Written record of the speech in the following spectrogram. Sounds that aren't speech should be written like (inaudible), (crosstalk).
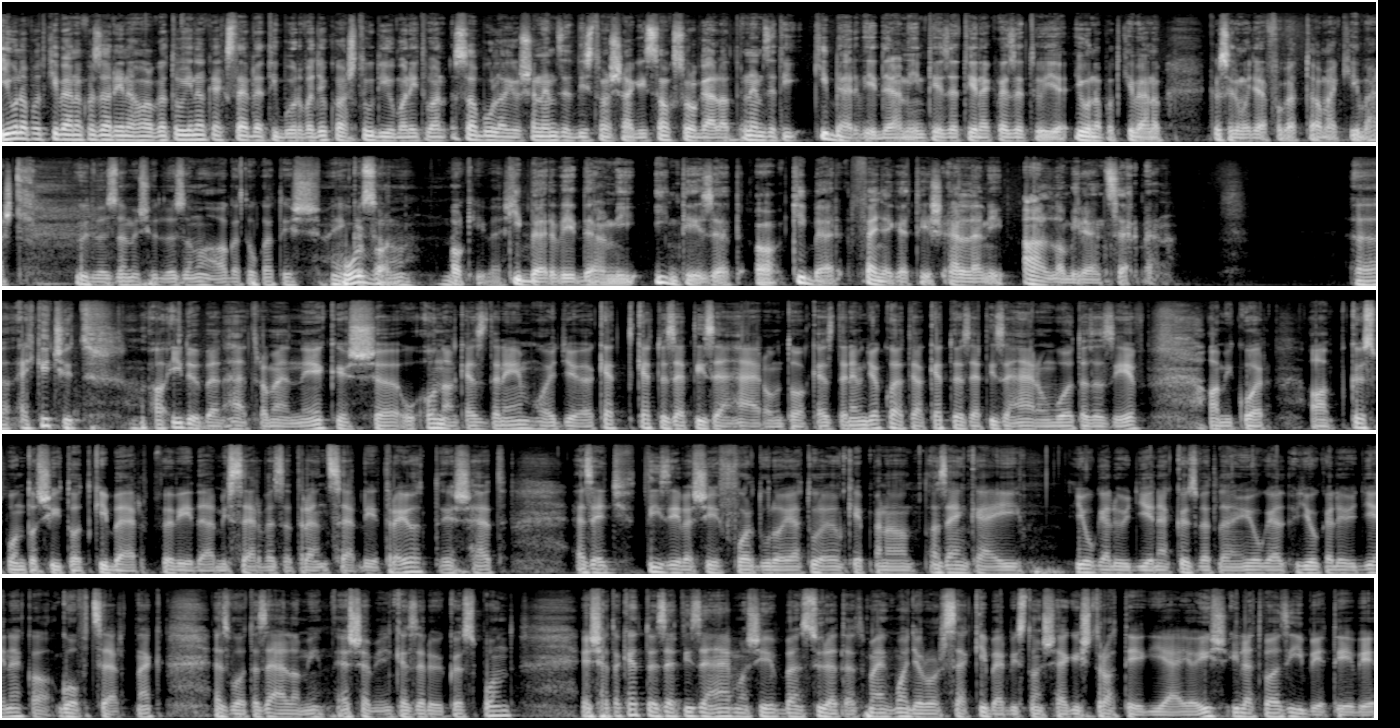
Jó napot kívánok az aréna hallgatóinak, Exterde Tibor vagyok, a stúdióban itt van Szabó Lajos, a Nemzetbiztonsági Szakszolgálat Nemzeti Kibervédelmi Intézetének vezetője. Jó napot kívánok, köszönöm, hogy elfogadta a meghívást. Üdvözlöm és üdvözlöm a hallgatókat is. Én Hol van a, a Kibervédelmi Intézet a kiberfenyegetés elleni állami rendszerben? Egy kicsit a időben hátra mennék, és onnan kezdeném, hogy 2013-tól kezdeném. Gyakorlatilag 2013 volt az az év, amikor a központosított kibervédelmi szervezetrendszer létrejött, és hát ez egy tíz éves évfordulója tulajdonképpen az NKI jogelődjének, közvetlenül jogel, jogelődjének, a GovCert-nek, ez volt az állami eseménykezelő központ, és hát a 2013-as évben született meg Magyarország kiberbiztonsági stratégiája is, illetve az IBTV,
